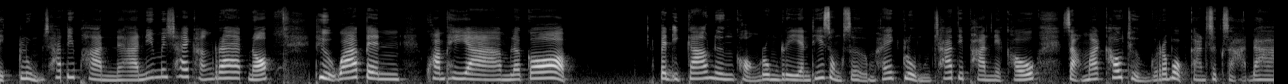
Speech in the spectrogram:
ด็กๆ กลุ่มชาติพันธุ์นะคะนี่ไม่ใช่ครั้งแรกเนาะถือว่าเป็นความพยายามแล้วก็เป็นอีกก้าวหนึ่งของโรงเรียนที่ส่งเสริมให้กลุ่มชาติพันธุ์เนี่ยเขาสามารถเข้าถึงระบบการศึกษาได้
